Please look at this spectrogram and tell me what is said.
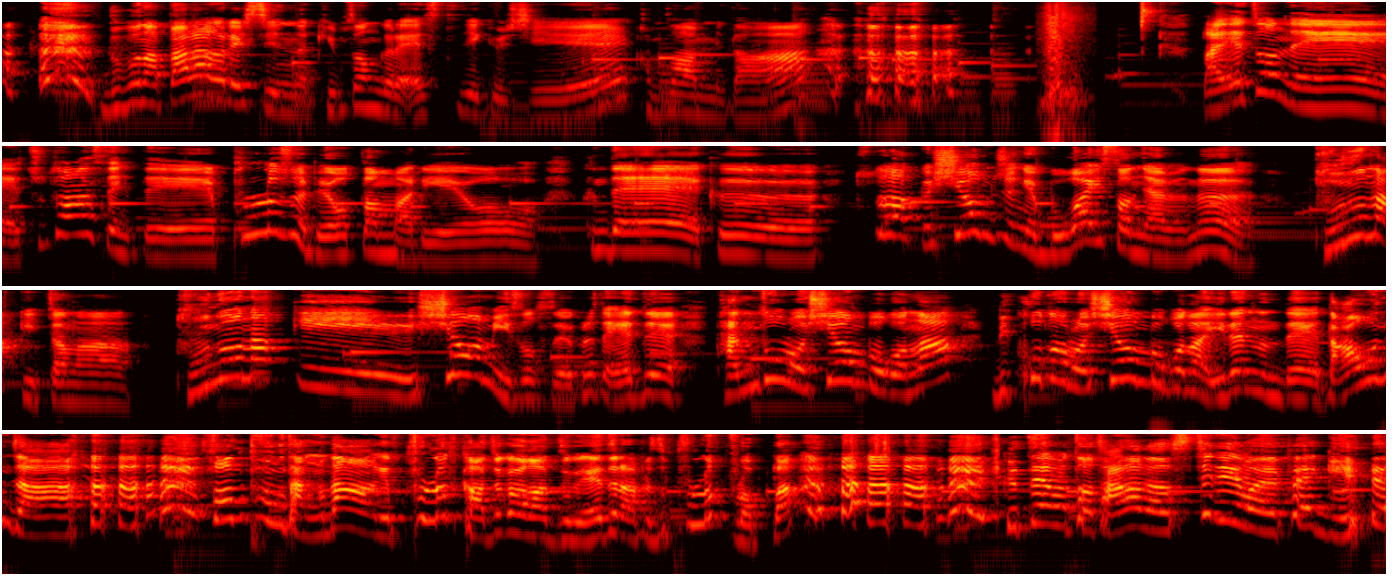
누구나 따라 그릴 수 있는 김성글의 SD 교실 감사합니다. 나 예전에 초등학생 때 플룻을 배웠단 말이에요. 근데 그 초등학교 시험 중에 뭐가 있었냐면은 부는 악기 있잖아. 부는 악기 시험이 있었어요. 그래서 애들 단소로 시험 보거나 리코더로 시험 보거나 이랬는데 나 혼자 선풍 당당하게 플룻 가져가가지고 애들 앞에서 플룻 불었다? 그때부터 잘하는 스트리머의 패기.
